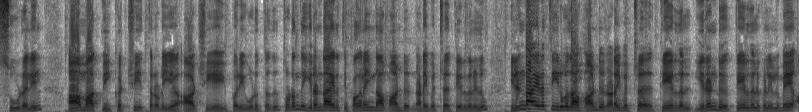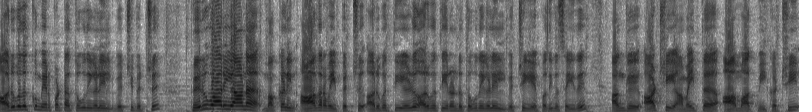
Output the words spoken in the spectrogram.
சூழலில் ஆம் ஆத்மி கட்சி தன்னுடைய ஆட்சியை பறிகொடுத்தது. தொடர்ந்து இரண்டாயிரத்தி பதினைந்தாம் ஆண்டு நடைபெற்ற தேர்தலிலும் இரண்டாயிரத்தி இருபதாம் ஆண்டு நடைபெற்ற தேர்தல் இரண்டு தேர்தல்களிலுமே அறுபதுக்கும் மேற்பட்ட தொகுதிகளில் வெற்றி பெற்று பெருவாரியான மக்களின் ஆதரவை பெற்று அறுபத்தி ஏழு அறுபத்தி இரண்டு தொகுதிகளில் வெற்றியை பதிவு செய்து அங்கு ஆட்சியை அமைத்த ஆம் ஆத்மி கட்சி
